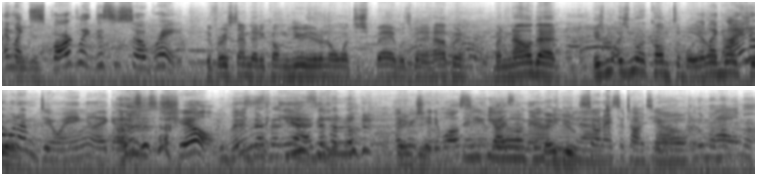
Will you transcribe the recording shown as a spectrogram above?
And like sparkly. This is so great. The first time that you come here, you don't know what to expect, what's gonna happen. But now that it's more, it's more comfortable. You're you know, like, more I know chill. what I'm doing. Like, this is chill. This is easy. I appreciate it. Well, I'll see you guys in there. Thank you. So nice to talk to you. Ciao.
